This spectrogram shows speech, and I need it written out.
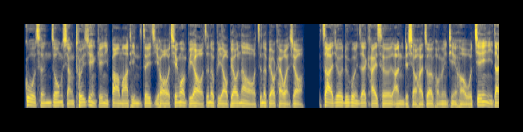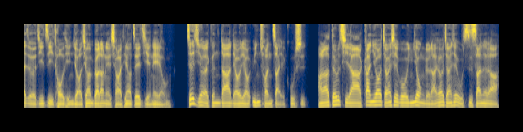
过程中想推荐给你爸妈听这一集哦，千万不要，真的不要，不要闹哦，真的不要开玩笑。再来就如果你在开车啊，你的小孩坐在旁边听哈，我建议你戴着耳机自己偷听就好，千万不要让你的小孩听到这一集的内容。这一集要来跟大家聊一聊晕船仔的故事。好啦，对不起啦，刚又要讲一些不用的啦，又要讲一些五四三的啦。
